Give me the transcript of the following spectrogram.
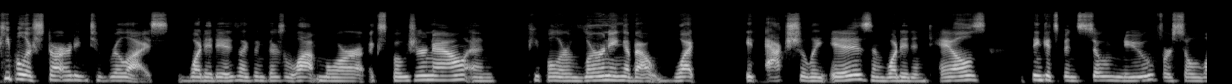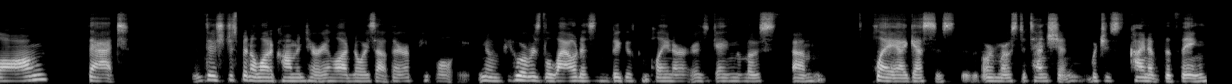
People are starting to realize what it is. I think there's a lot more exposure now and people are learning about what it actually is and what it entails. I think it's been so new for so long that there's just been a lot of commentary, a lot of noise out there. People, you know, whoever's the loudest and the biggest complainer is getting the most um, play, I guess, is or most attention, which is kind of the thing.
